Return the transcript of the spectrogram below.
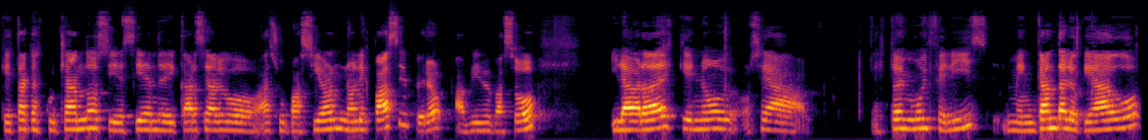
que está acá escuchando, si deciden dedicarse a algo, a su pasión, no les pase, pero a mí me pasó. Y la verdad es que no, o sea, estoy muy feliz, me encanta lo que hago,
